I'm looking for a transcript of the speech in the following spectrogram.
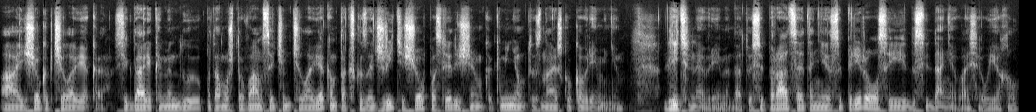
а еще как человека. Всегда рекомендую, потому что вам с этим человеком, так сказать, жить еще в последующем, как минимум, ты знаешь, сколько времени. Длительное время, да. То есть операция, это не соперировался и до свидания, Вася уехал.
